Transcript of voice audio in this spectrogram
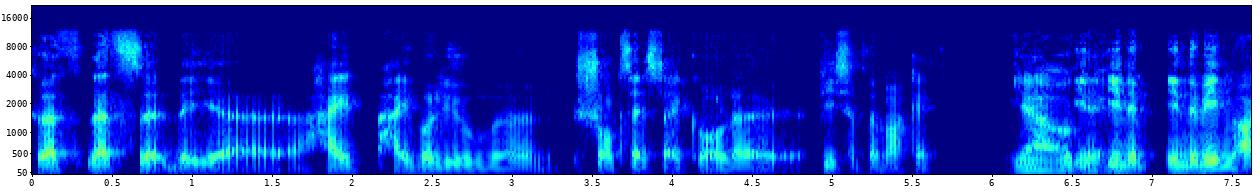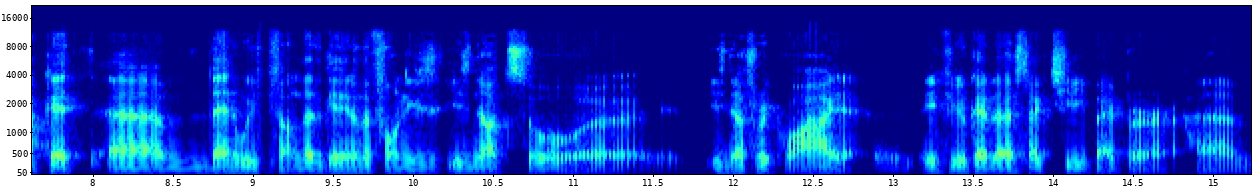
So that's that's uh, the uh, high high volume uh, short sales cycle uh, piece of the market. Yeah, okay. In, in the in the mid market, um, then we found that getting on the phone is is not so uh, is not required. If you look at us like Chili Piper, um,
